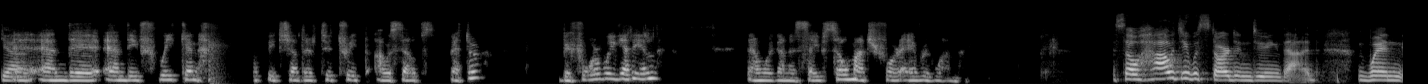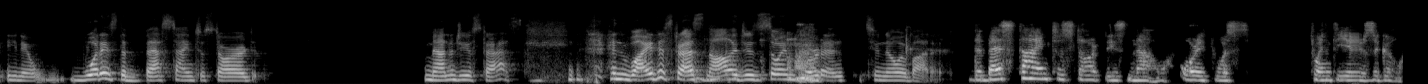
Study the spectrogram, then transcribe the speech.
Yeah, uh, and uh, and if we can help each other to treat ourselves better before we get ill, then we're going to save so much for everyone. So how do you start in doing that? When, you know, what is the best time to start manage your stress? and why the stress knowledge is so important to know about it? The best time to start is now, or it was 20 years ago,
